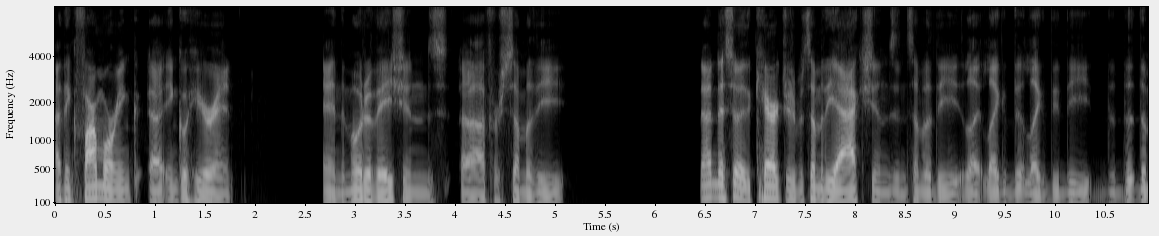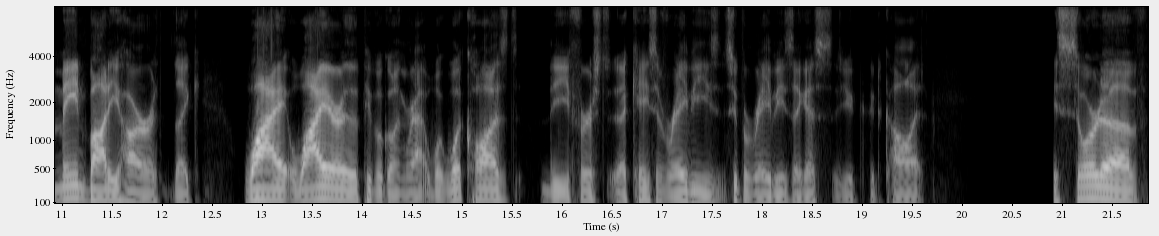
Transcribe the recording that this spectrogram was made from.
I think, far more inc- uh, incoherent, and the motivations uh, for some of the not necessarily the characters, but some of the actions and some of the like like the like the the the, the main body horror. Like why why are the people going rat? What what caused the first uh, case of rabies, super rabies, I guess you could call it, is sort of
